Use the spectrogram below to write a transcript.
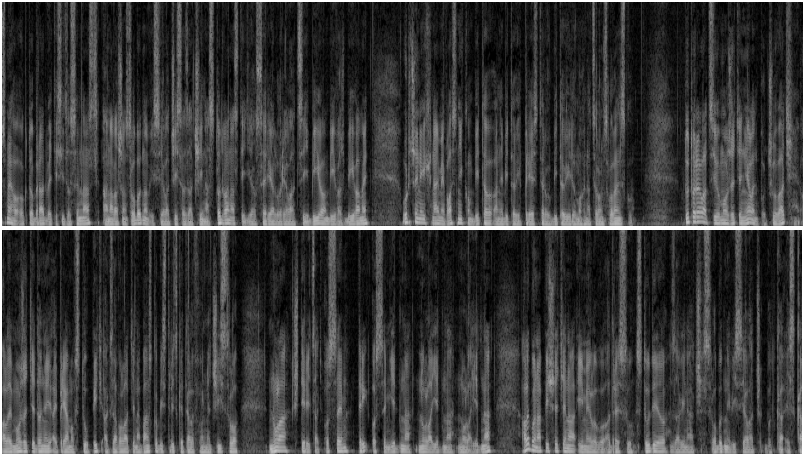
8. oktobra 2018 a na vašom slobodnom vysielači sa začína 112. diel seriálu relácií Bývam, bývaš, bývame, určených najmä vlastníkom bytov a nebytových priestorov v bytových domoch na celom Slovensku. Túto reláciu môžete nielen počúvať, ale môžete do nej aj priamo vstúpiť, ak zavoláte na banskobistrické telefónne číslo 048 381 0101 alebo napíšete na e-mailovú adresu studio.slobodnyvysielač.sk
